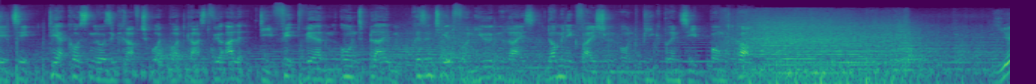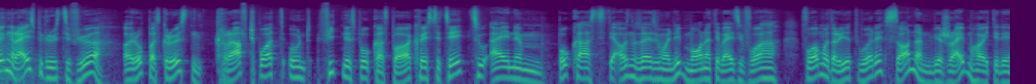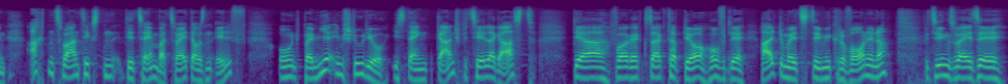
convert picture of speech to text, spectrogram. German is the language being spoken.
FCC, der kostenlose Kraftsport-Podcast für alle, die fit werden und bleiben. Präsentiert von Jürgen Reis, Dominik Feischl und peakprinzip.com. Jürgen Reis begrüßt Sie für Europas größten Kraftsport- und Fitness-Podcast PowerQuest CC zu einem Podcast, der ausnahmsweise mal nicht monateweise vorher vormoderiert wurde, sondern wir schreiben heute den 28. Dezember 2011 und bei mir im Studio ist ein ganz spezieller Gast, der vorher gesagt hat, ja, hoffentlich halten wir jetzt die Mikrofone, ne? beziehungsweise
